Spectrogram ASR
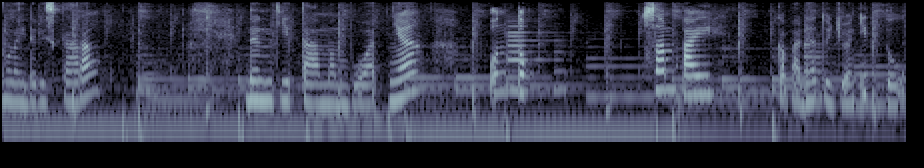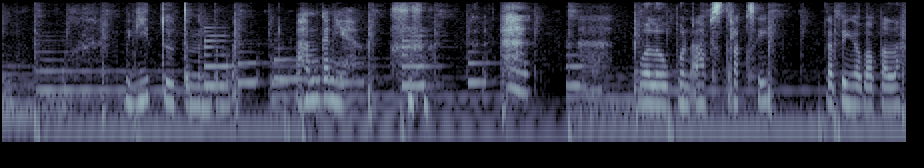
mulai dari sekarang dan kita membuatnya untuk sampai kepada tujuan itu. Begitu teman-teman. Paham kan ya? Walaupun abstrak sih, tapi nggak apa-apa lah.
